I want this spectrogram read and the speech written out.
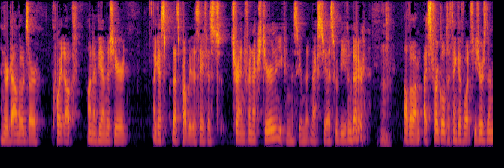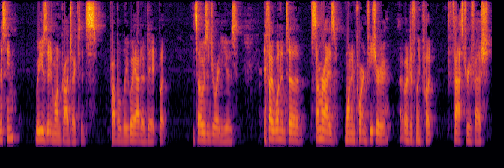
And their downloads are quite up on NPM this year. I guess that's probably the safest trend for next year. You can assume that Next.js would be even better. Hmm. Although I'm, I struggle to think of what features they're missing. We use it in one project. It's probably way out of date, but it's always a joy to use. If I wanted to summarize one important feature, I would definitely put fast refresh.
